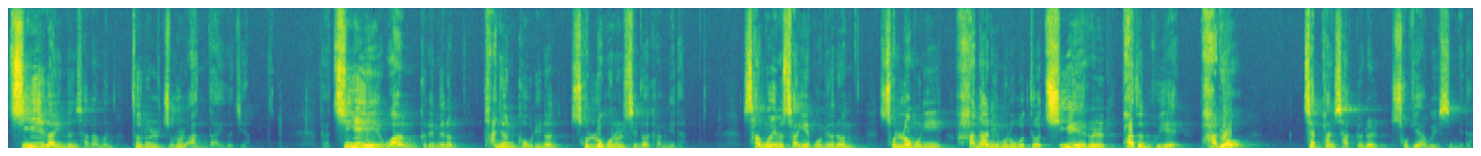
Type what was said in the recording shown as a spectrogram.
지혜가 있는 사람은 들을 줄을 안다 이거죠. 자, 지혜의 왕 그러면은 단연코 우리는 솔로몬을 생각합니다. 사무엘상에 보면은 솔로몬이 하나님으로부터 지혜를 받은 후에 바로 재판 사건을 소개하고 있습니다.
